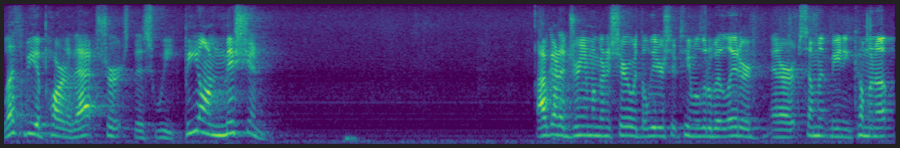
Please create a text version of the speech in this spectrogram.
Let's be a part of that church this week. Be on mission. I've got a dream I'm going to share with the leadership team a little bit later at our summit meeting coming up.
